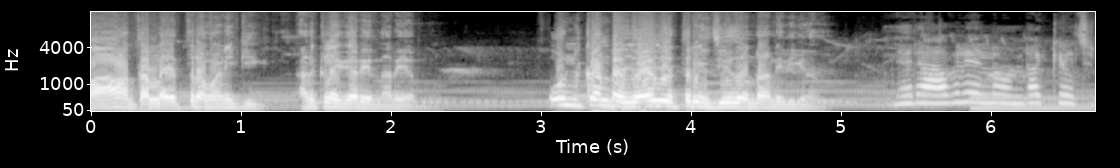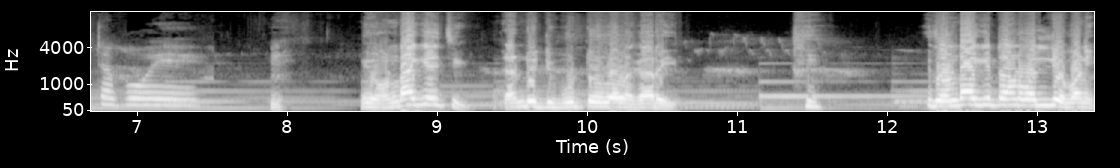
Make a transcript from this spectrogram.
പാവം തള്ള എത്ര മണിക്ക് അടുക്കളയിൽ കയറിയെന്ന് അറിയാമോ? ഉത്കണ്ഠ ജോലി എത്രയും ചെയ്തുകൊണ്ടാണ് ഇരിക്കുന്നത്. ഞാൻ രാവിലെ എല്ലാം ഉണ്ടാക്കി വെച്ചിട്ടാ പോയേ. നീ ഉണ്ടാക്കി വെച്ച് രണ്ടു കുറ്റി പൂട്ടുകളോളം കറി. ഇതുണ്ടാക്കിയിട്ടാണ് വലിയ പണി.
